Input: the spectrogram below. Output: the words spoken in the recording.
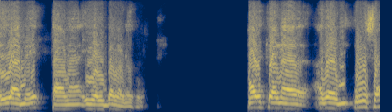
எல்லாமே தானா இயல்பா நடக்கும். அதுக்கான அதை முழுசா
